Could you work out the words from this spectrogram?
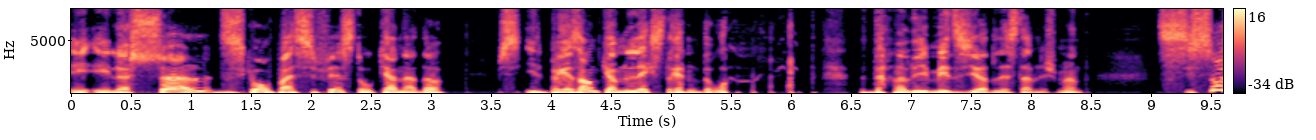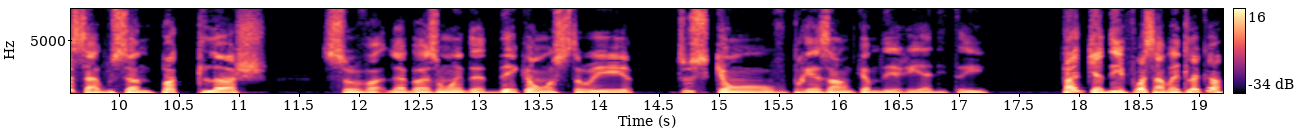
et, et, le seul discours pacifiste au Canada. Il présente comme l'extrême droite dans les médias de l'establishment. Si ça, ça vous sonne pas de cloche sur le besoin de déconstruire tout ce qu'on vous présente comme des réalités, peut-être que des fois, ça va être le cas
